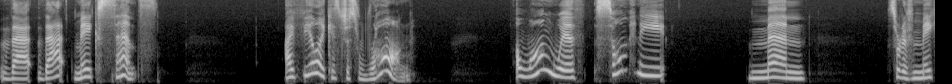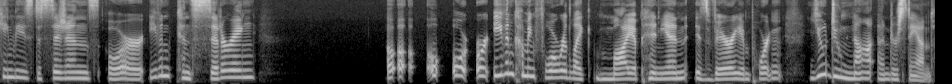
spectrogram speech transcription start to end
that that makes sense, I feel like it's just wrong. Along with so many men sort of making these decisions or even considering or, or, or even coming forward like my opinion is very important you do not understand.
